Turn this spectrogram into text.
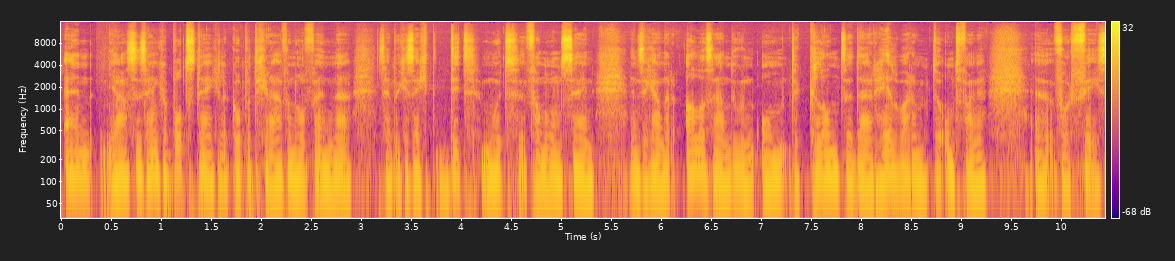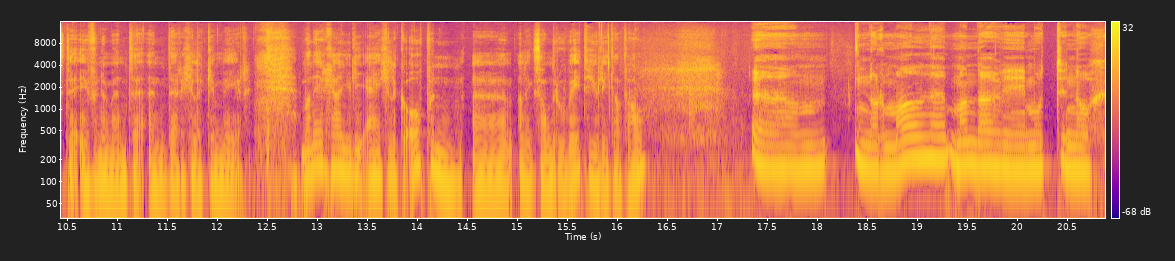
En ja, ze zijn gebotst eigenlijk op het Gravenhof. En eh, ze hebben gezegd, dit moet van ons zijn. En ze gaan er alles aan doen om de klanten daar heel warm te ontvangen. eh, voor feesten, evenementen en dergelijke meer. Wanneer gaan jullie eigenlijk open, eh Alexander? Hoe weten jullie dat al? Ehm, normaal eh, maandag we moeten nog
